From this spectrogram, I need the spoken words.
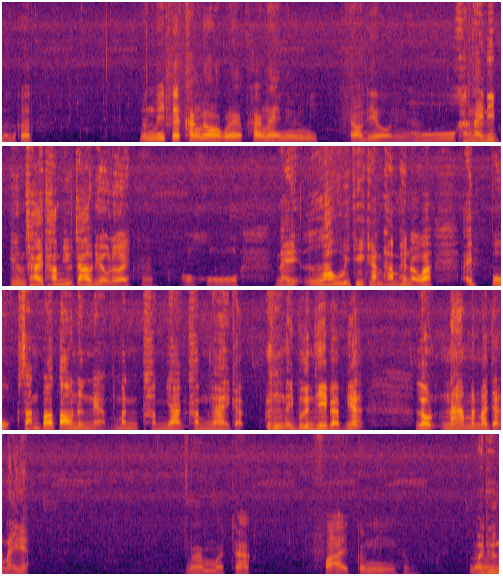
มันก็ มันมีแต่ข้างนอกเนี่ยข้างในนี่มันมีเจ้าเดียวเนี่ยครับ โอ้ข้างในนี่พี่สมชายทำอยู่เจ้าเดียวเลย ครับ โอ้โหไหนเล่าวิธีการทำให้หน่อยว่าไอ้ปลูกสันปะตองหนึ่งเนี่ยมันทำยากทำง่ายกับในพื้นที่แบบเนี้ย แล้วน้ำมันมาจากไหนเนี่ยน้ำมาจากฝายตัวนี้ครับหมายถึง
